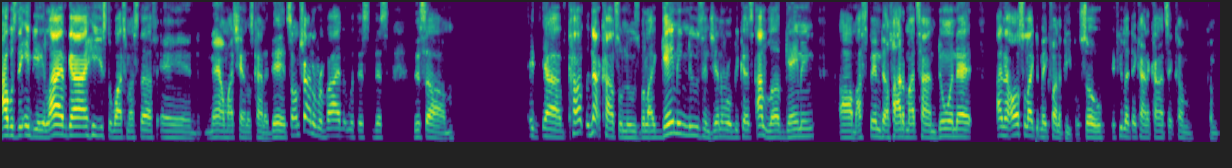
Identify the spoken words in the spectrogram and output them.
I was the NBA live guy. He used to watch my stuff, and now my channel's kind of dead. So I'm trying to revive it with this this this um uh con- not console news, but like gaming news in general because I love gaming. Um, I spend a lot of my time doing that, and I also like to make fun of people. So if you let that kind of content come come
